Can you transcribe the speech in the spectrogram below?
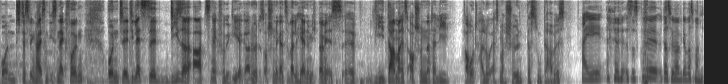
und deswegen heißen die Snack-Folgen. Und äh, die letzte dieser Art Snack-Folge, die ihr gerade hört, ist auch schon eine ganze Weile her. Nämlich bei mir ist äh, wie damals auch schon Nathalie Haut. Hallo, erstmal schön, dass du da bist. Hi, es ist cool, dass wir mal wieder was machen.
